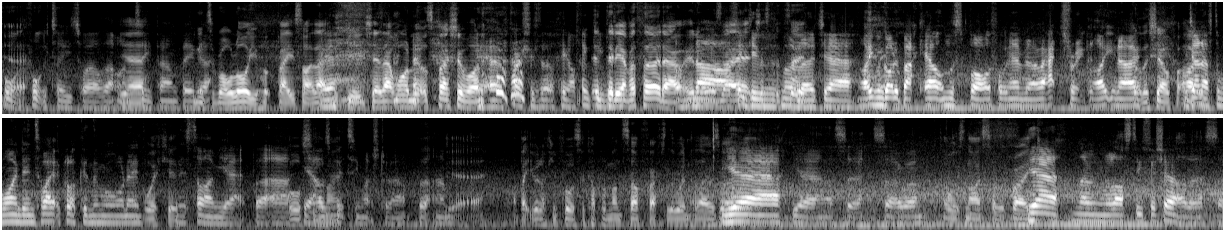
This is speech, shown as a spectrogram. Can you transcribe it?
40, Yeah. 42 12, that one, Yeah. two pound You bigger. need to roll all your hook baits like that in the future. That one little special one. yeah, precious little thing. I think Did he have a third out? in, No, was that I think it? he was mullered, yeah. I even got it back out on the spot. I thought, you know, a hat trick, like, you know. Got the shelf at you don't have to wind in into 8 o'clock in the morning. Wicked. This time yet, but uh, Awesome, yeah, I was a bit too much to out. But um, Yeah, bet you were looking forward to a couple of months off after the winter though as well. yeah, yeah, that's it. So, um, Always nice to have a break. yeah, knowing the last two fish out of there. So,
